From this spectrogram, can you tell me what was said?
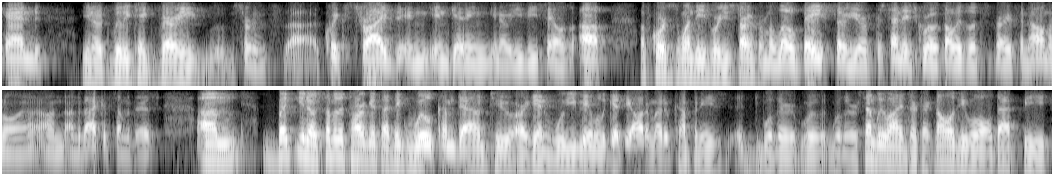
can, you know, really take very sort of uh, quick strides in in getting you know EV sales up. Of course, it's one of these where you're starting from a low base, so your percentage growth always looks very phenomenal on, on the back of some of this. Um, but you know, some of the targets I think will come down to, are again, will you be able to get the automotive companies? Will their will, will their assembly lines, their technology, will all that be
